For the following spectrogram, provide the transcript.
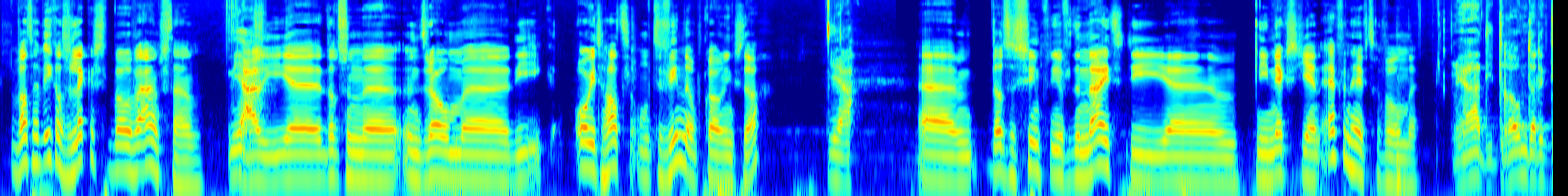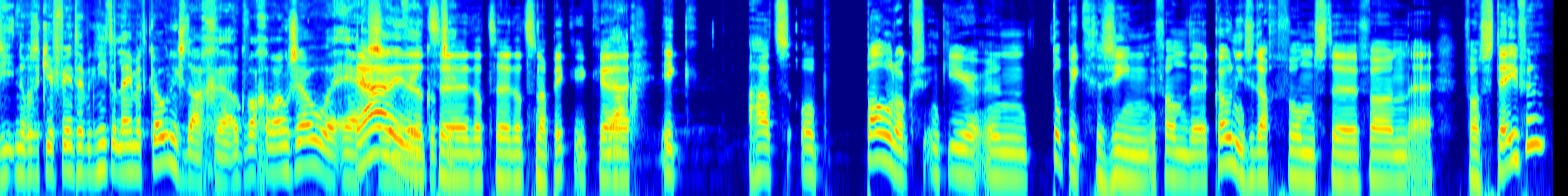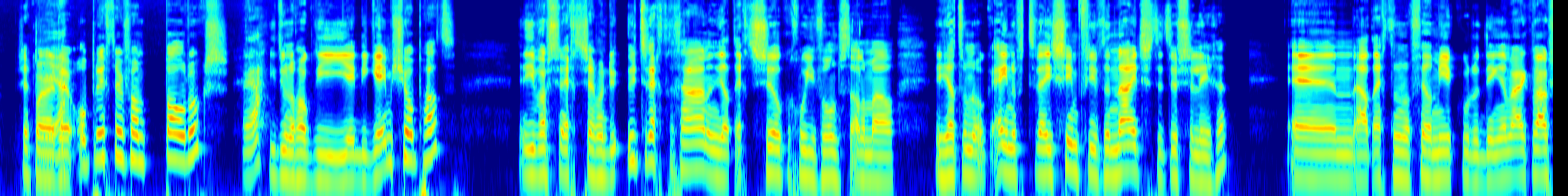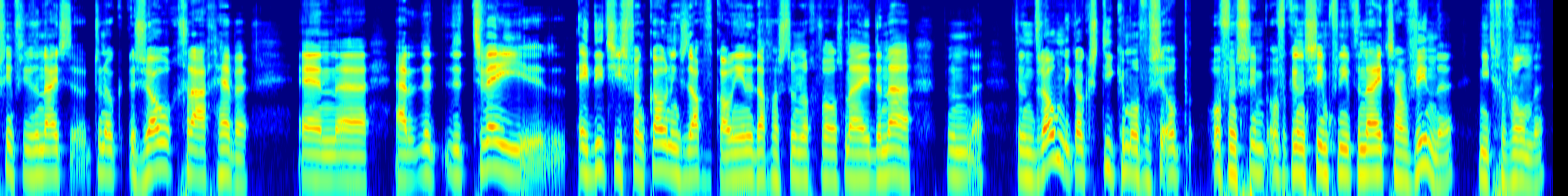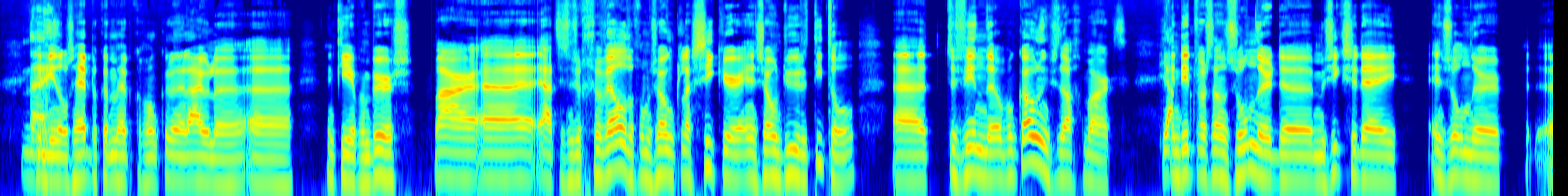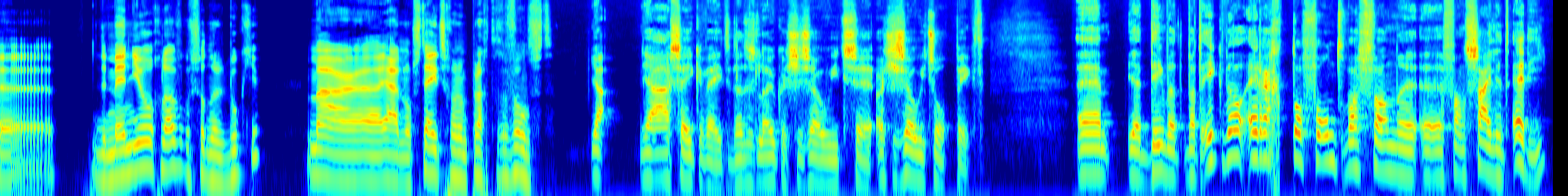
Wat heb ik als lekkerste bovenaan staan? Ja, Ja, die, eh, dat is een, eh, een droom eh, die ik ooit had om te vinden op Koningsdag. ja. Ehm, dat is de Symphony of the Night die, ehm, die Next Gen Evan heeft gevonden. Ja, die droom dat ik die nog eens een keer vind, heb ik niet alleen met Koningsdag. eh, ook wel gewoon zo eh, ergens Ja, in een nee, dat, eh, dat, eh, dat snap ik. Ik, eh, Ja. ik had op Palrox een keer een topic gezien van de Koningsdagvondsten van, eh, van Steven. Zeg maar Ja. de oprichter van Palrox. ja? Die toen nog ook die, die gameshop had. En die was echt zeg maar de Utrecht gegaan. En die had echt zulke goede vondsten allemaal. En die had toen ook één of twee Symphony of the Nights ertussen liggen. En hij had echt toen nog veel meer coole dingen. Maar ik wou Symphony of the Nights toen ook zo graag hebben. En eh, ja, de, de twee edities van Koningsdag, of Koninginnedag was toen nog volgens mij daarna. Toen, eh, toen droomde ik ook stiekem of, een, op, of, een, of ik een Symphony of the Night zou vinden. Niet gevonden. Nee. Inmiddels heb ik hem heb ik gewoon kunnen ruilen eh, een keer op een beurs. Maar ja, het is natuurlijk geweldig om zo'n klassieker en zo'n dure titel te vinden op een Koningsdagmarkt. Ja. En dit was dan zonder de muziekcd en zonder eh, de manual, geloof ik, of zonder het boekje. Maar eh, ja, nog steeds gewoon een prachtige vondst. Ja, ja, zeker weten. Dat is leuk als je zoiets, eh, als je zoiets oppikt. Ehm, ja, het ding wat, wat ik wel erg tof vond was van, van Silent Eddy.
